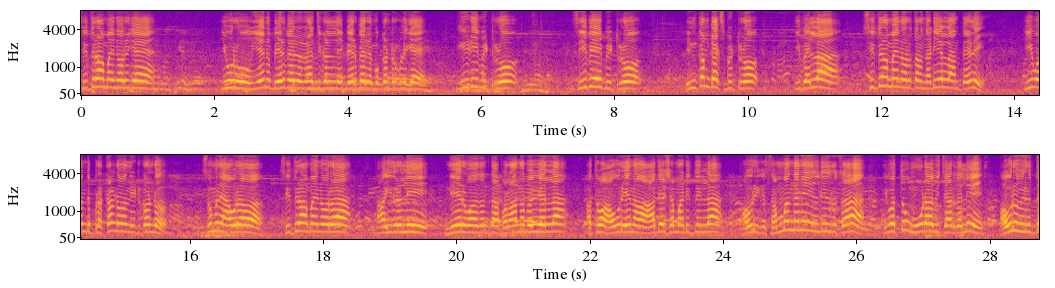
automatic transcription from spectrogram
ಸಿದ್ದರಾಮಯ್ಯನವರಿಗೆ ಇವರು ಏನು ಬೇರೆ ಬೇರೆ ರಾಜ್ಯಗಳಲ್ಲಿ ಬೇರೆ ಬೇರೆ ಮುಖಂಡರುಗಳಿಗೆ ಇ ಡಿ ಬಿಟ್ಟರು ಸಿ ಬಿ ಐ ಬಿಟ್ಟರು ಇನ್ಕಮ್ ಟ್ಯಾಕ್ಸ್ ಬಿಟ್ಟರು ಇವೆಲ್ಲ ಸಿದ್ದರಾಮಯ್ಯನವ್ರ ಹತ್ರ ನಡೆಯಲ್ಲ ಅಂತೇಳಿ ಈ ಒಂದು ಪ್ರಕರಣವನ್ನು ಇಟ್ಕೊಂಡು ಸುಮ್ಮನೆ ಅವರ ಸಿದ್ದರಾಮಯ್ಯನವರ ಇದರಲ್ಲಿ ನೇರವಾದಂಥ ಫಲಾನುಭವಿ ಅಲ್ಲ ಅಥವಾ ಅವರೇನು ಆದೇಶ ಮಾಡಿದ್ದಿಲ್ಲ ಅವರಿಗೆ ಸಂಬಂಧನೇ ಇಲ್ಲದಿದ್ರು ಸಹ ಇವತ್ತು ಮೂಢ ವಿಚಾರದಲ್ಲಿ ಅವರ ವಿರುದ್ಧ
